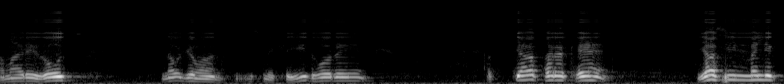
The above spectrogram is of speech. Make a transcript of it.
हमारे रोज नौजवान इसमें शहीद हो रहे हैं। अब क्या फ़र्क है? यासीन मलिक,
